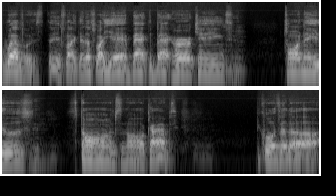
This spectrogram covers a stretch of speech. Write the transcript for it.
weather and things like that. That's why you had back to back hurricanes, tornadoes, storms, and all kinds because of the, uh,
